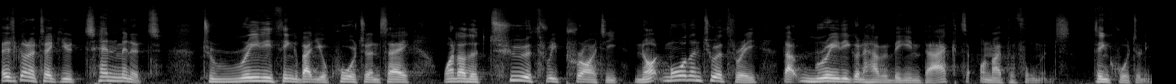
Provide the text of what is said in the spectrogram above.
It's going to take you 10 minutes to really think about your quarter and say, what are the two or three priority, not more than two or three, that really going to have a big impact on my performance. Think quarterly.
